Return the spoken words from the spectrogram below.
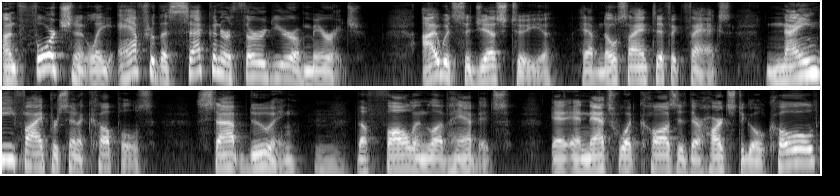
Unfortunately, after the second or third year of marriage, I would suggest to you, have no scientific facts, 95% of couples stop doing mm. the fall in love habits. And, and that's what causes their hearts to go cold,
